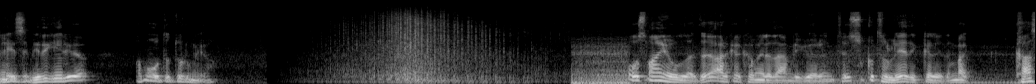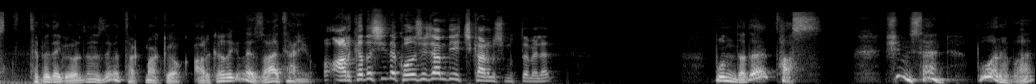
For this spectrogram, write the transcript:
Neyse biri geliyor ama o da durmuyor. Osman yolladı. Arka kameradan bir görüntü. Skuterlıya dikkat edin. Bak kask tepede gördünüz değil mi? Takmak yok. Arkadakinde zaten yok. O arkadaşıyla konuşacağım diye çıkarmış muhtemelen. Bunda da tas. Şimdi sen bu araba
